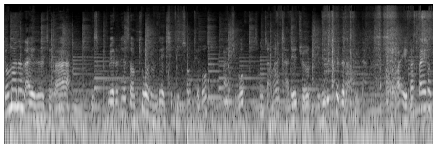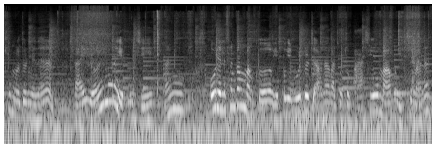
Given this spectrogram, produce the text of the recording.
요만한 아이를 제가 구매를 해서 키웠는데 지금 이 상태로 아주 성장을 잘해줄 릴리패드랍니다. 이 아이가 빨갛게 물들면은 나이 얼마나 예쁜지 아유 올해는 생각만큼 예쁘게 물들지 않아가지고 좀 아쉬운 마음은 있지만은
